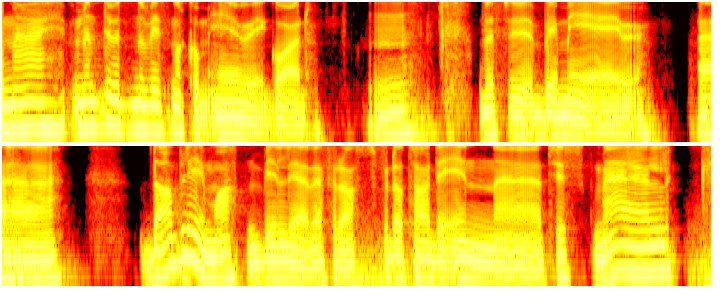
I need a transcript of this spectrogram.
Nei, men du når vi snakket om EU i går, Mm. hvis vi blir med i EU, eh, da blir maten billigere for oss, for da tar de inn eh, tysk melk.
